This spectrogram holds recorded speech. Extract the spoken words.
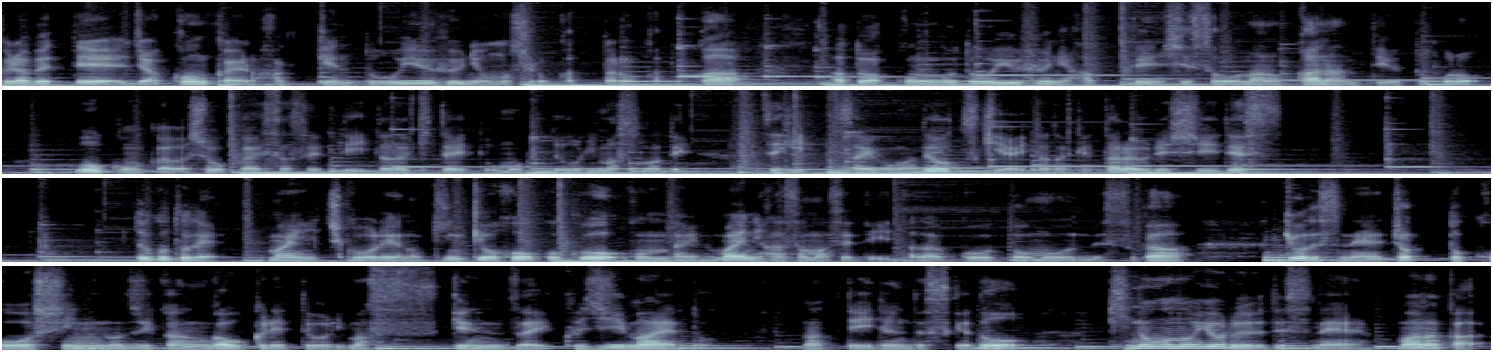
比べてじゃあ今回の発見どういうふうに面白かったのかとかあとは今後どういうふうに発展しそうなのかなんていうところを今回は紹介させていただきたいと思っておりますので是非最後までお付き合いいただけたら嬉しいです。ということで毎日恒例の近況報告を本題の前に挟ませていただこうと思うんですが今日ですねちょっと更新の時間が遅れております。現在9時前となっているんですけど昨日の夜ですね。まあなんか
